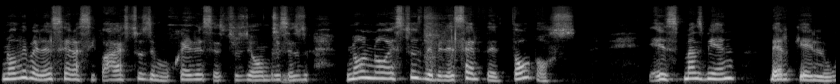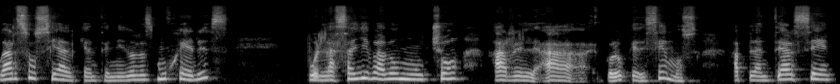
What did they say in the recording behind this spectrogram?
no debería ser así, ah, esto es de mujeres, esto es de hombres, no, no, esto debería ser de todos. Es más bien ver que el lugar social que han tenido las mujeres pues las ha llevado mucho a, lo que decíamos, a plantearse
